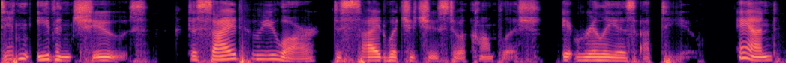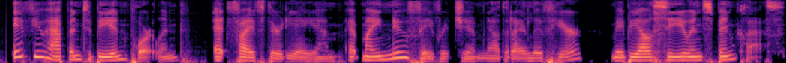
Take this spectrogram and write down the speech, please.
didn't even choose. Decide who you are, decide what you choose to accomplish. It really is up to you. And if you happen to be in Portland at 5:30 a.m. at my new favorite gym now that I live here, maybe I'll see you in spin class.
